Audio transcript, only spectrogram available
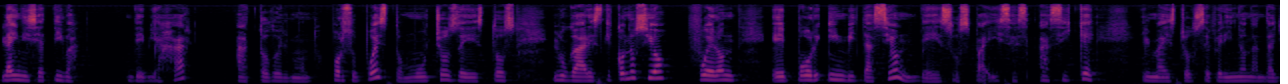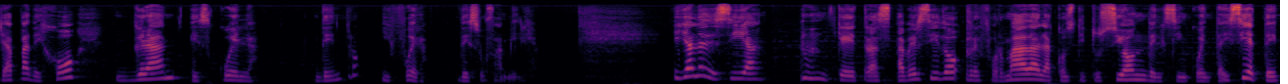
la iniciativa de viajar a todo el mundo. Por supuesto, muchos de estos lugares que conoció fueron eh, por invitación de esos países. Así que el maestro Seferino Nandayapa dejó gran escuela dentro y fuera de su familia. Y ya le decía que tras haber sido reformada la constitución del 57,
